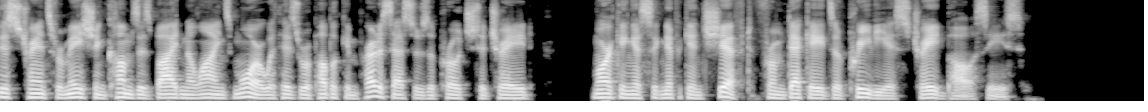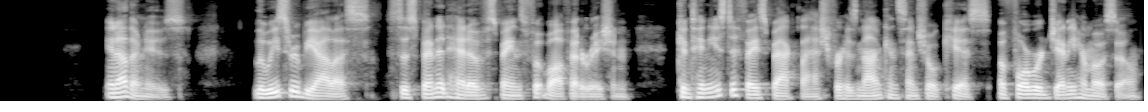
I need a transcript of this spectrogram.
This transformation comes as Biden aligns more with his Republican predecessor's approach to trade, marking a significant shift from decades of previous trade policies. In other news, Luis Rubiales, suspended head of Spain's Football Federation, continues to face backlash for his non consensual kiss of forward Jenni Hermoso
